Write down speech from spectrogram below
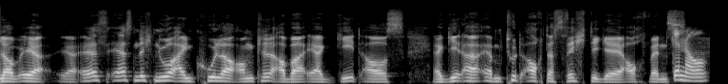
Ich glaube, ja, ja. Er ist, er ist nicht nur ein cooler Onkel, aber er geht aus, er geht, er, er tut auch das Richtige, auch wenn es Genau.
